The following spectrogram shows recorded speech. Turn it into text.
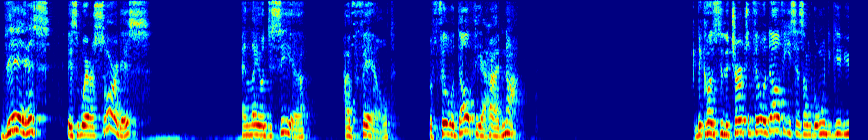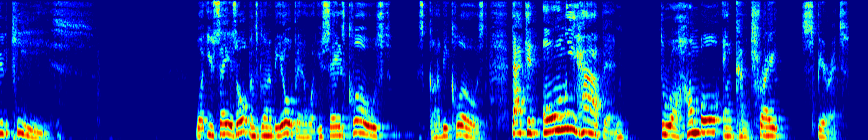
This is where Sardis and Laodicea have failed, but Philadelphia had not. Because to the church of Philadelphia, he says, I'm going to give you the keys. What you say is open is going to be open, and what you say is closed is going to be closed. That can only happen through a humble and contrite spirit.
